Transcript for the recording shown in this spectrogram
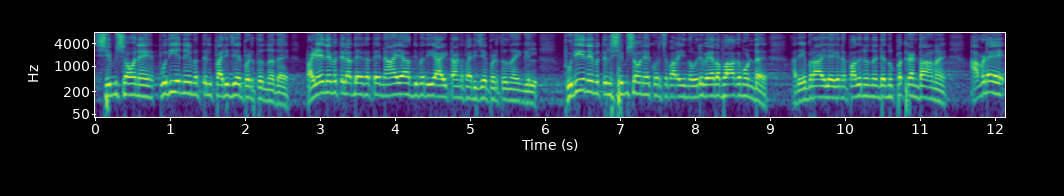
ഷിംഷോനെ പുതിയ നിയമത്തിൽ പരിചയപ്പെടുത്തുന്നത്. പഴയ നിയമത്തിൽ അദ്ദേഹത്തെ ന്യായാധിപതിയായിട്ടാണ് പരിചയപ്പെടുത്തുന്നതെങ്കിൽ പുതിയ നിയമത്തിൽ ഷിംഷോനെക്കുറിച്ച് പറയുന്ന ഒരു വേദഭാഗമുണ്ട്. അത് ഇബ്രാഹിം ലേഖനം പതിനൊന്നിന്റെ മുപ്പത്തിരണ്ടാണ്. അവിടെ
